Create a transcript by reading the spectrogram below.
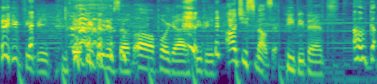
he pee-peed. He pee-peed himself. Oh, poor guy. Pee-peed. Archie smells it. Pee pee pants. Oh, God.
